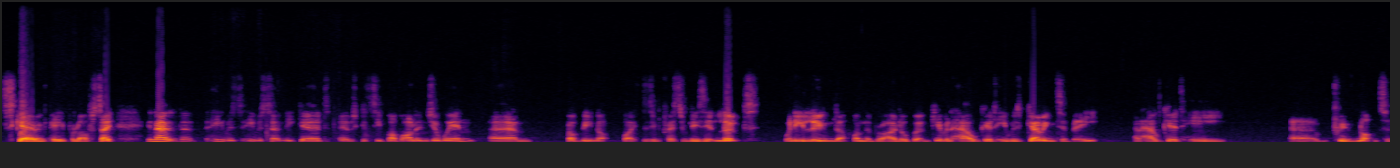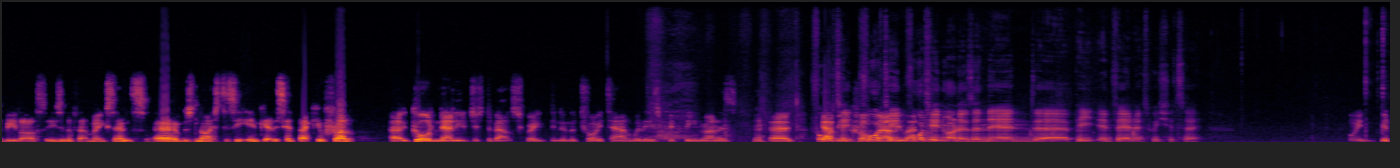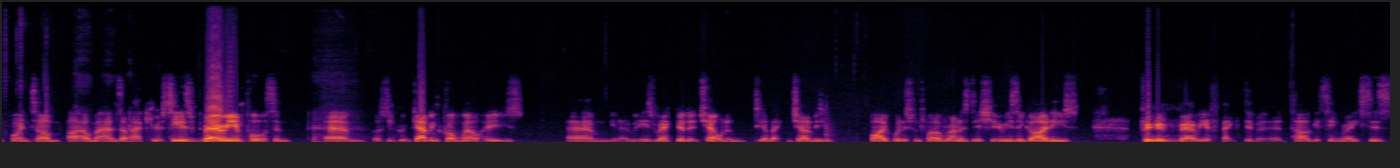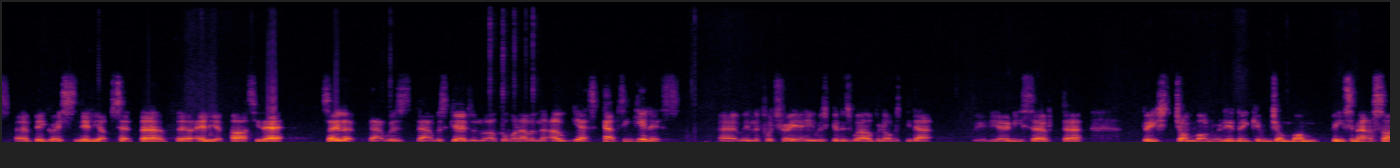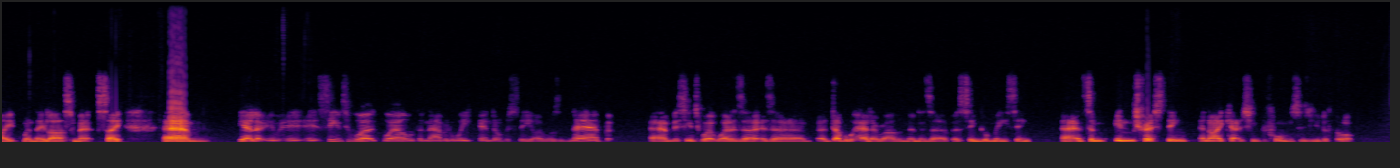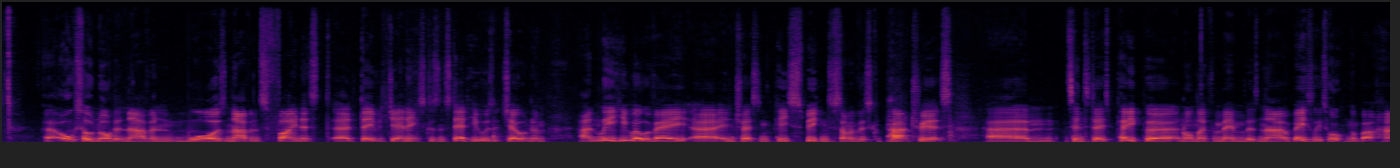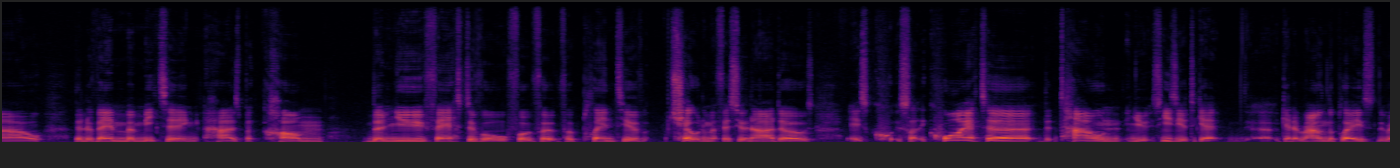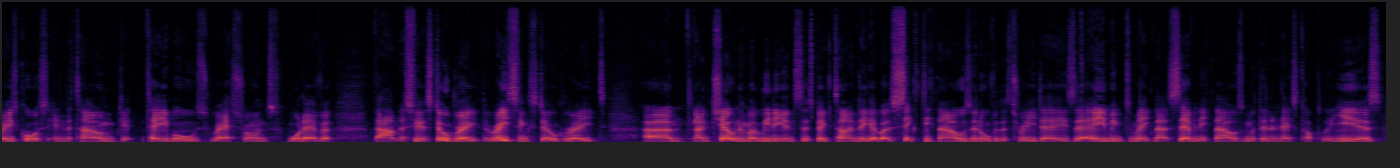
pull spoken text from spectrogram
scaring people off. So you know that he was he was certainly good. It was good to see Bob Olinger win. Um, probably not quite as impressively as it looked when he loomed up on the bridle, but given how good he was going to be and how good he uh, proved not to be last season, if that makes sense, uh, it was nice to see him get his head back in front. Uh, Gordon Elliott just about scraped in in the Troytown with his 15 runners. Uh, 14, 14, 14, runners in the end, uh, Pete, in fairness, we should say point. Good point, Tom. I hold my hands up. Accuracy is very important. Um, obviously, Gavin Cromwell, who's um, you know his record at Cheltenham to go back to Cheltenham, he's five winners from twelve runners this year. He's a guy who's proven very effective at, at targeting races. Uh, big races nearly upset the the Elliott party there. So look, that was that was good. And I've got one other. Oh yes, Captain Guinness uh, in the Fortria, he was good as well. But obviously that really only served. Uh, beat Jonbon really, didn't it? Given Jonbon beat him out of sight when they last met. So, um, yeah, look, it, it, seemed to work well. The Navan weekend, obviously, I wasn't there, but um, it seemed to work well as a as a, a double header rather than as a, a single meeting, uh, and some interesting and eye-catching performances. You'd have thought. Uh, also, not at Navan was Navan's finest uh, David Jennings, because instead he was at Cheltenham. And Lee, he wrote a very uh, interesting piece speaking to some of his compatriots um, it's in today's paper and online for members now, basically talking about how the November meeting has become the new festival for, for, for plenty of Cheltenham aficionados. It's qu- slightly quieter. The town, you, it's easier to get uh, get around the place. The racecourse in the town, get tables, restaurants, whatever. The atmosphere is still great. The racing's still great. Um, and Cheltenham are leaning into this big time. They get about 60,000 over the three days. They're aiming to make that 70,000 within the next couple of years.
